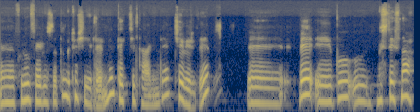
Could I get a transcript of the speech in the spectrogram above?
e, Furu Ferruhzat'ın bütün şiirlerini tek cilt halinde çevirdi. E, ve e, bu e, müstesna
